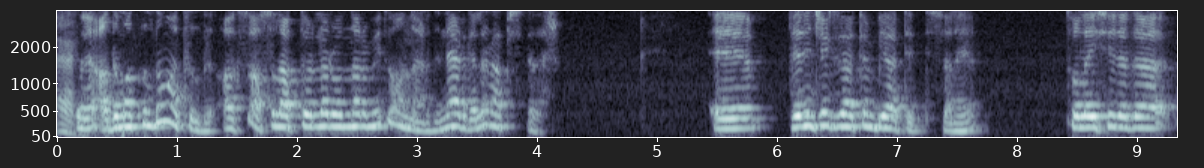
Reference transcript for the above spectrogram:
Evet. Ee, adım atıldı mı atıldı. Asıl aktörler onlar mıydı? Onlardı. Neredeler? Hapisteler. Ee, Perinçek zaten biat etti saraya. Dolayısıyla da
